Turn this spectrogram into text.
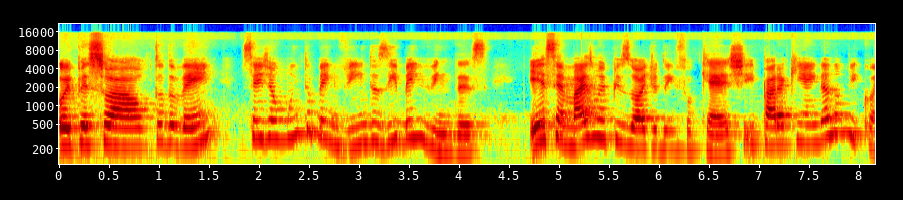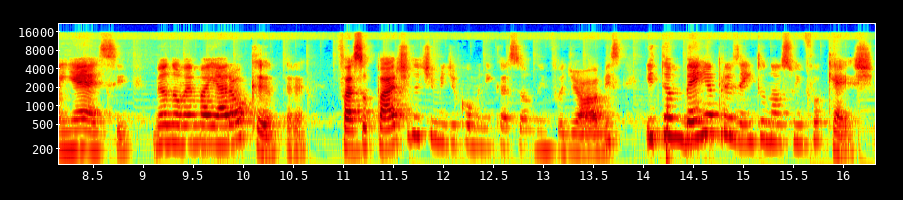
Oi, pessoal, tudo bem? Sejam muito bem-vindos e bem-vindas. Esse é mais um episódio do Infocast e para quem ainda não me conhece, meu nome é Mayara Alcântara. Faço parte do time de comunicação do InfoJobs e também apresento o nosso Infocast.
